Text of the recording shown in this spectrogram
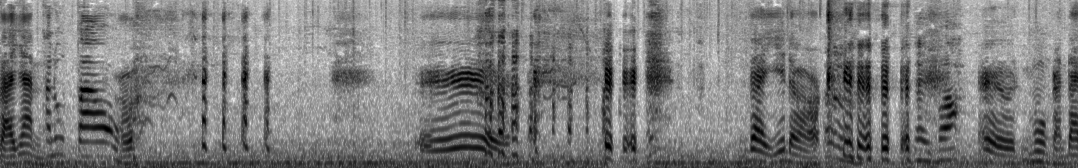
สายันทะลุเป้าโอ้ เออ ได้ยี่ดอกเออได้บ่เออหมู่กันได้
